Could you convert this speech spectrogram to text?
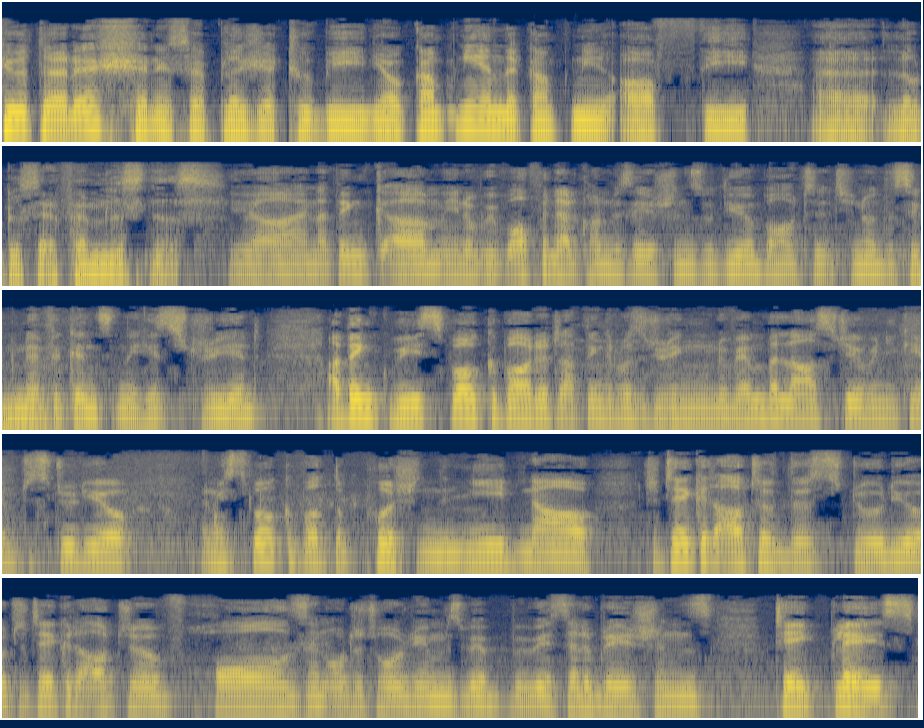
you, Taresh, and it's a pleasure to be in your company and the company of the uh, Lotus FM listeners. Yeah, and I think um, you know we've often had conversations with you about it. You know the significance mm. and the history, and I think we spoke about it. I think it was during November last year when you came to studio, and we spoke about the push and the need now to take it out of this studio, to take it out of halls and auditoriums where, where celebrations take place,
